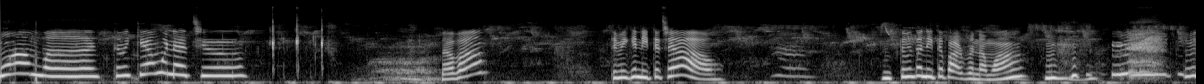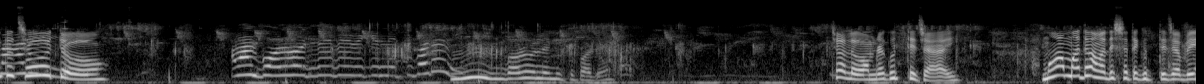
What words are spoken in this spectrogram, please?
মোহাম্মদ তুমি কেমন আছো? বাবা তুমি কি নিতে চাও? তুমি তো নিতে পারবে না মা। তুমি তো ছোট। আমার বড় হলে দিদিকে নিতে পারে? হুম বড় হলে নিতে পারো। চলো আমরা ঘুরতে যাই। মোহাম্মদও আমাদের সাথে ঘুরতে যাবে।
